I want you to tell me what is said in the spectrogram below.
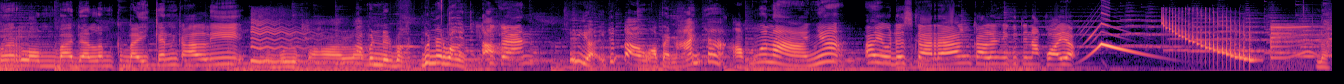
Berlomba dalam kebaikan kali. Berburu pahala. Ah, bener banget, bener banget. Itu kan? Iya, itu tahu apa nanya. Aku nggak nanya. Ayo udah sekarang kalian ikutin aku ayo. Lah.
